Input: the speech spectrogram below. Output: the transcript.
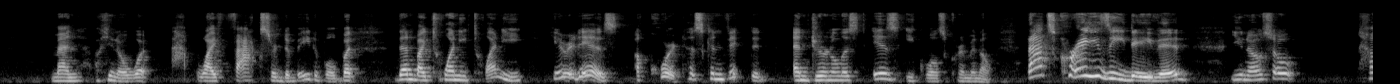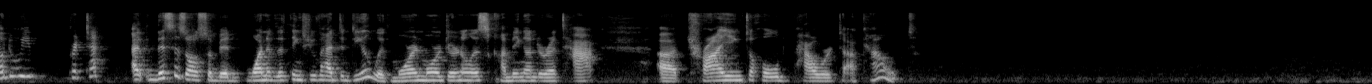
men, you know, what, why facts are debatable. But then by 2020, here it is. A court has convicted and journalist is equals criminal. That's crazy, David. You know, so how do we protect? Uh, this has also been one of the things you've had to deal with. More and more journalists coming under attack, uh, trying to hold power to account.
